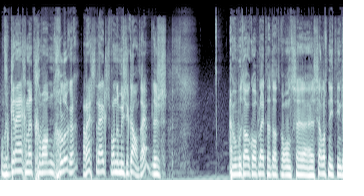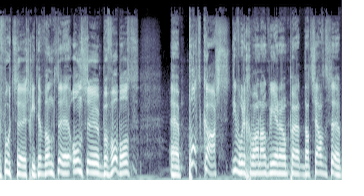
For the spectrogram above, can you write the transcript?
Want we krijgen het gewoon gelukkig rechtstreeks van de muzikant. Hè? Dus... En we moeten ook opletten dat we ons zelf niet in de voet schieten. Want onze bijvoorbeeld podcasts... die worden gewoon ook weer op datzelfde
